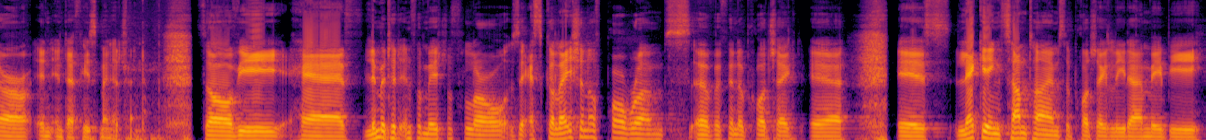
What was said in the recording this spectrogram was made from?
uh, in interface management. So we have limited information flow. The escalation of problems uh, within a project uh, is lacking. Sometimes the project leader may be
